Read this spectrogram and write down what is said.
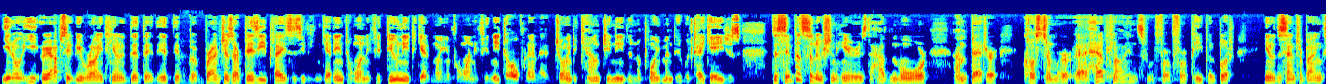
you know, you're absolutely right. You know, the, the, the, branches are busy places. If you can get into one, if you do need to get in for one, if you need to open a joint account, you need an appointment, it will take ages. The simple solution here is to have more and better customer uh, helplines for, for people. But, you know, the central bank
